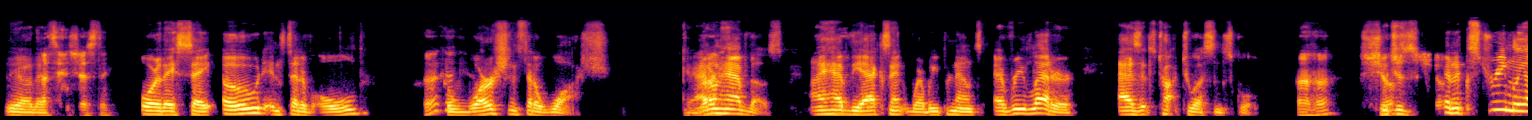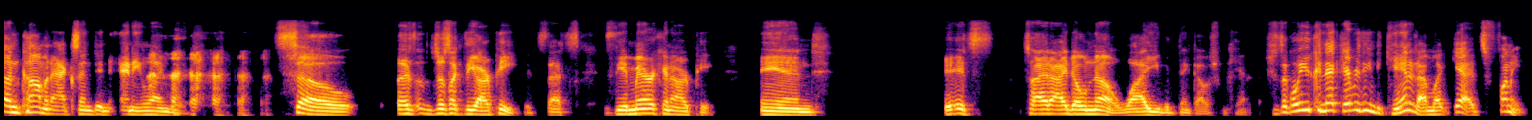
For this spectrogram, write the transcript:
Yeah, they, that's interesting. or they say ode instead of old. Okay. or wash instead of wash. Okay, I don't have those. I have the accent where we pronounce every letter as it's taught to us in school, Uh huh. Sure. which is sure. an extremely uncommon accent in any language. so it's just like the RP, it's that's it's the American RP, and it's so I, I don't know why you would think I was from Canada. She's like, well, you connect everything to Canada. I'm like, yeah, it's funny.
